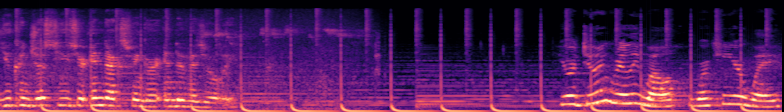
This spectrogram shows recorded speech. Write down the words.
you can just use your index finger individually. You're doing really well working your way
